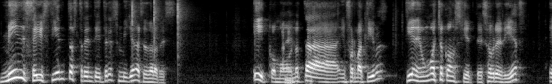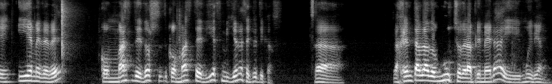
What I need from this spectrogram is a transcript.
1.633 millones de dólares. Y como Vale. nota informativa, tiene un 8,7 sobre 10 en IMDB con más, de dos, con más de 10 millones de críticas. O sea, la gente ha hablado mucho de la primera y muy bien.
